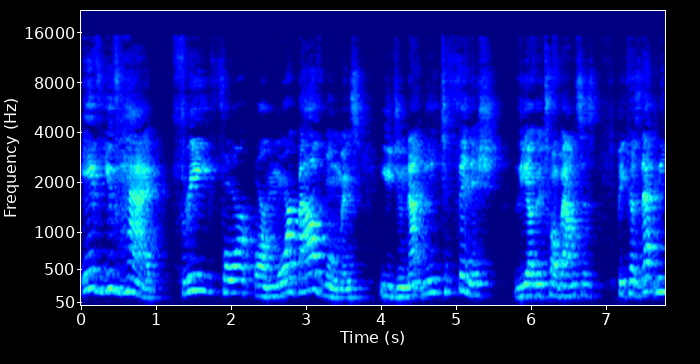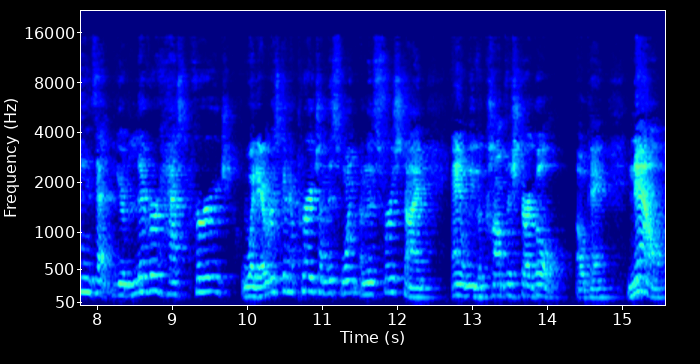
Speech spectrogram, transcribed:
If you've had three, four, or more bowel movements, you do not need to finish the other 12 ounces because that means that your liver has purged whatever is going to purge on this one on this first time and we've accomplished our goal okay? Now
